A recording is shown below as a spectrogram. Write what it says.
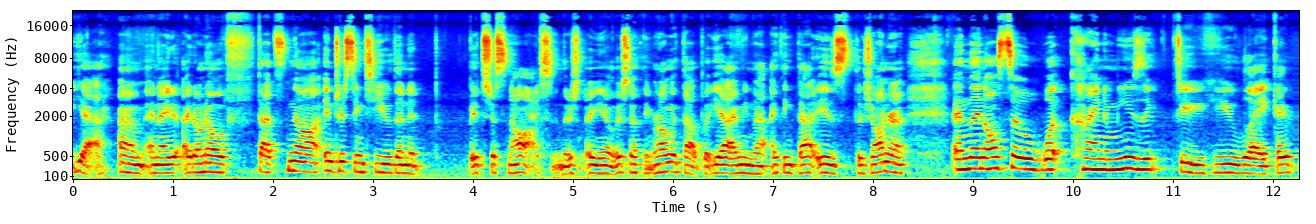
yeah. Um, and I, I don't know if that's not interesting to you, then it it's just not. And there's you know there's nothing wrong with that. But yeah i mean i think that is the genre. And then also what kind of music do you like? I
